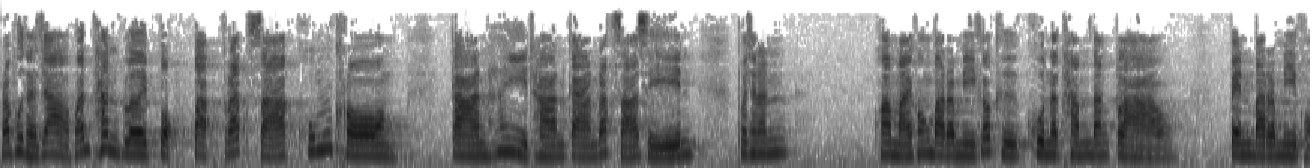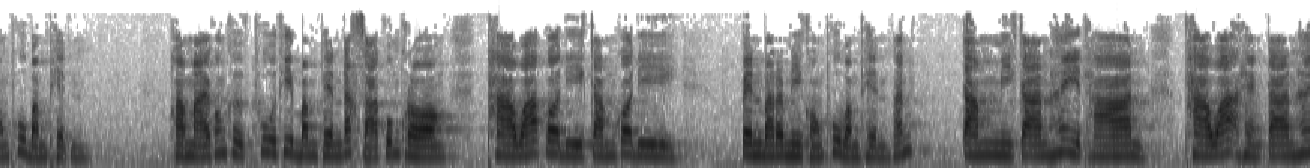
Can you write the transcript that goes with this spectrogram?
พระพุทธเจ้า เพราะท่านเลยปกปักรักษาคุ้มครอง การให้ทานการรักษาศีล เพราะฉะนั้นความหมายของบารมีก็คือคุณธรรมดังกล่าว เป็นบารมีของผู้บำเพ็ญความหมายของคือผู้ที่บำเพ็ญรักษาคุ้มครอง ภาวะก็ดีกรรมก็ดี เป็นบารมีของผู้บำเพ็ญพันกรรมมีการให้ทาน ภาวะแห่งการให้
